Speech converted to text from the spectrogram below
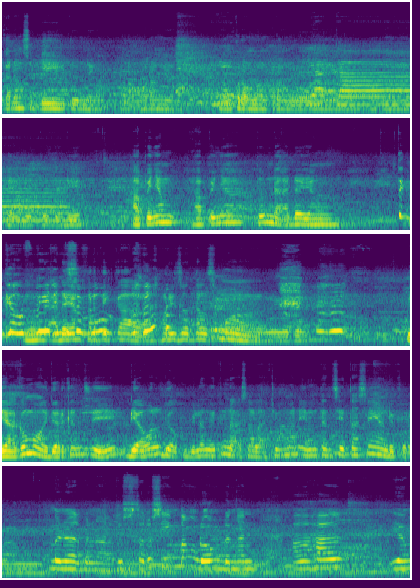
kadang sedih tuh nengok orang-orang yang nongkrong nongkrong doang. Nah, kayak gitu. Jadi HP-nya HP-nya tuh nggak ada yang tegapin ada yang semua. vertikal horizontal semua gitu. Ya aku mau ajarkan sih. Di awal juga aku bilang itu nggak salah cuman intensitasnya yang dikurangi. Benar-benar terus harus seimbang dong dengan hal-hal yang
